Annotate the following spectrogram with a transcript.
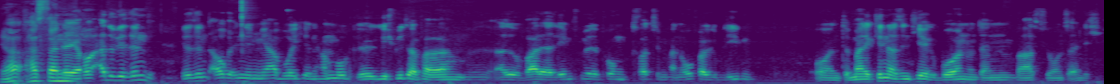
Ja, hast dann. Ja, ja, also wir sind, wir sind auch in dem Jahr, wo ich in Hamburg äh, gespielt habe, äh, also war der Lebensmittelpunkt trotzdem Hannover geblieben. Und meine Kinder sind hier geboren und dann war es für uns eigentlich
